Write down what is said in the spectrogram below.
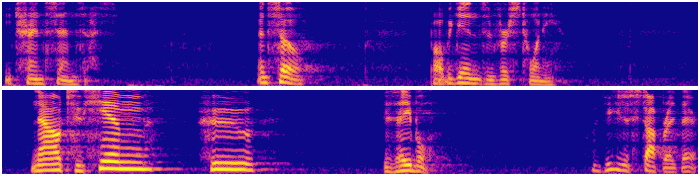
He transcends us. And so, Paul begins in verse 20. Now to Him who is able. You could just stop right there.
